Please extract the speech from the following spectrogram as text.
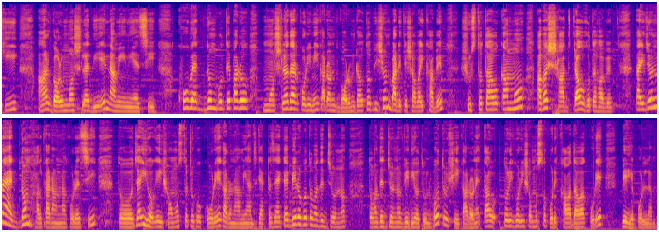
ঘি আর গরম মশলা দিয়ে নামিয়ে নিয়েছি। খুব একদম বলতে পারো মশলাদার করিনি, কারণ গরমটাও তো ভীষণ, বাড়িতে সবাই খাবে। সুস্থতাও কাম্য, আবার স্বাদটাও হতে হবে। তাই জন্য একদম হালকা রান্না করেছি। তো যাই হোক, এই সমস্তটুকু করে, কারণ আমি আজকে একটা জায়গায় বেরোবো তোমাদের জন্য তোমাদের জন্য ভিডিও তুলবো। তো সেই কারণে তাও তড়িঘড়ি সমস্ত করে খাওয়া দাওয়া করে বেরিয়ে পড়লাম।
